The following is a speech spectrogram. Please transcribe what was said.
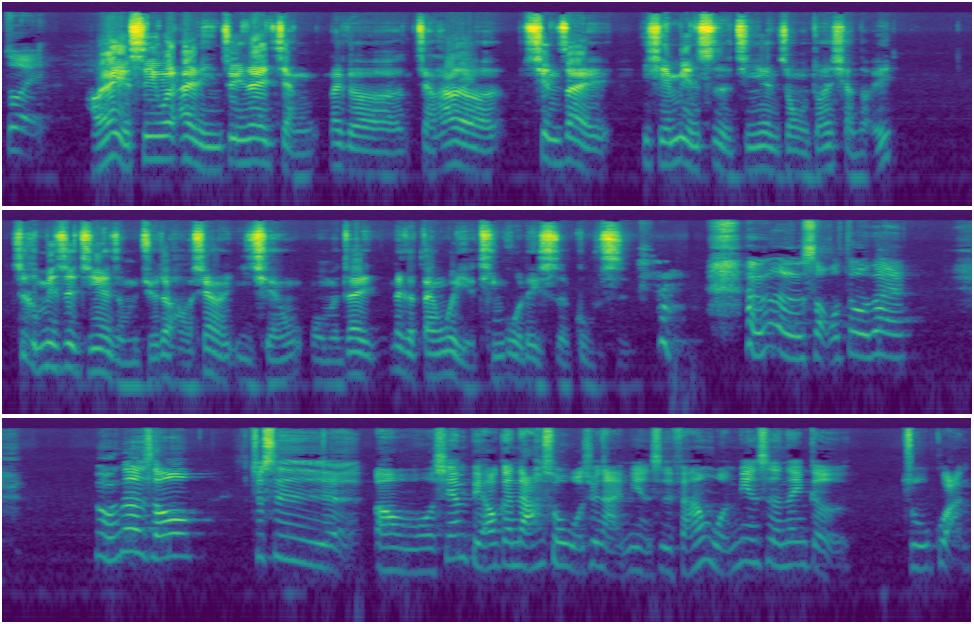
对，好像也是因为艾琳最近在讲那个讲她的现在一些面试的经验中，我突然想到，诶，这个面试经验怎么觉得好像以前我们在那个单位也听过类似的故事，很耳熟，对不对？我那时候就是，呃，我先不要跟大家说我去哪里面试，反正我面试的那个主管，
